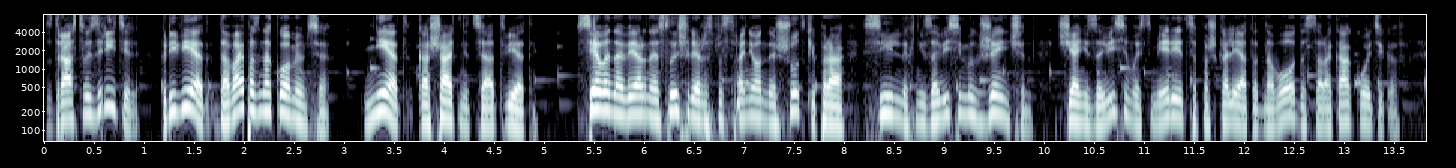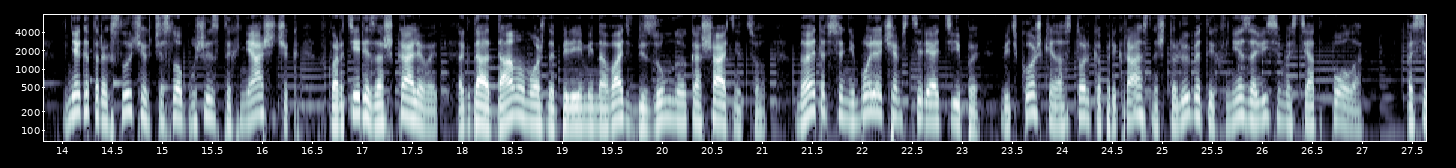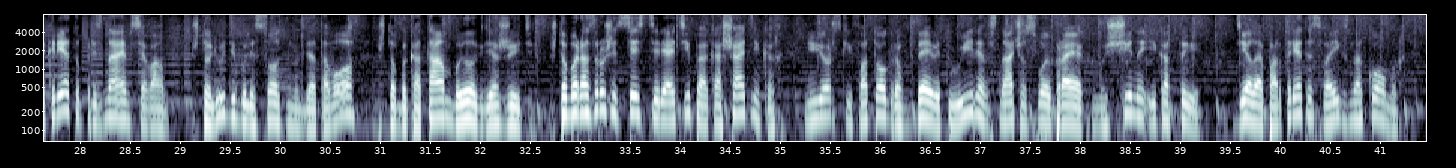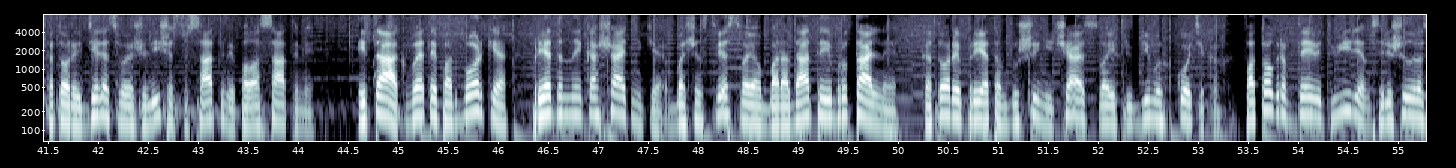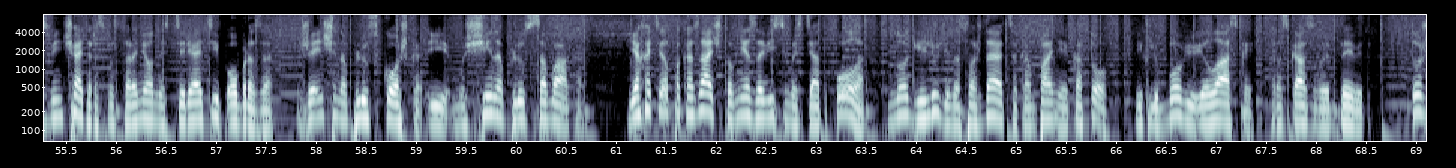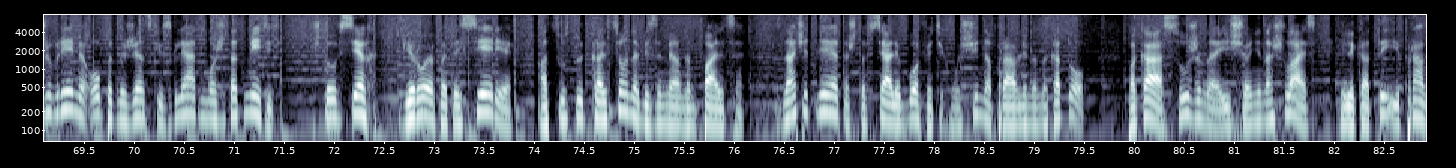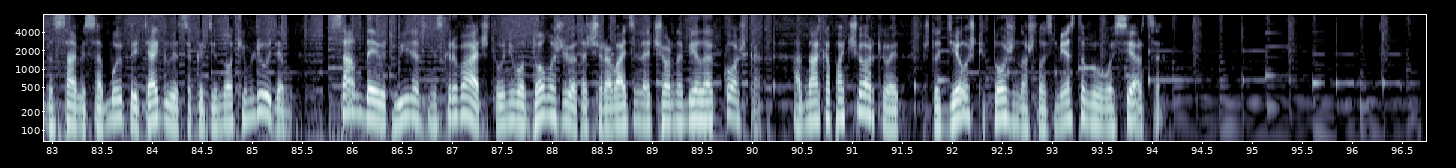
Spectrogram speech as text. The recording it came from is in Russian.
Здравствуй, зритель! Привет, давай познакомимся. Нет, кошатница ответ. Все вы, наверное, слышали распространенные шутки про сильных, независимых женщин, чья независимость меряется по шкале от 1 до 40 котиков. В некоторых случаях число пушистых няшечек в квартире зашкаливает, тогда даму можно переименовать в безумную кошатницу. Но это все не более чем стереотипы, ведь кошки настолько прекрасны, что любят их вне зависимости от пола. По секрету признаемся вам, что люди были созданы для того, чтобы котам было где жить. Чтобы разрушить все стереотипы о кошатниках, нью-йоркский фотограф Дэвид Уильямс начал свой проект «Мужчины и коты», делая портреты своих знакомых, которые делят свое жилище с усатыми полосатыми. Итак, в этой подборке преданные кошатники, в большинстве своем бородатые и брутальные, которые при этом души не чают в своих любимых котиках. Фотограф Дэвид Уильямс решил развенчать распространенный стереотип образа «женщина плюс кошка» и «мужчина плюс собака». Я хотел показать, что вне зависимости от пола, многие люди наслаждаются компанией котов, их любовью и лаской, рассказывает Дэвид. В то же время опытный женский взгляд может отметить, что у всех героев этой серии отсутствует кольцо на безымянном пальце. Значит ли это, что вся любовь этих мужчин направлена на котов? Пока суженая еще не нашлась, или коты и правда сами собой притягиваются к одиноким людям. Сам Дэвид Уильямс не скрывает, что у него дома живет очаровательная черно-белая кошка, однако подчеркивает, что девушке тоже нашлось место в его сердце.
